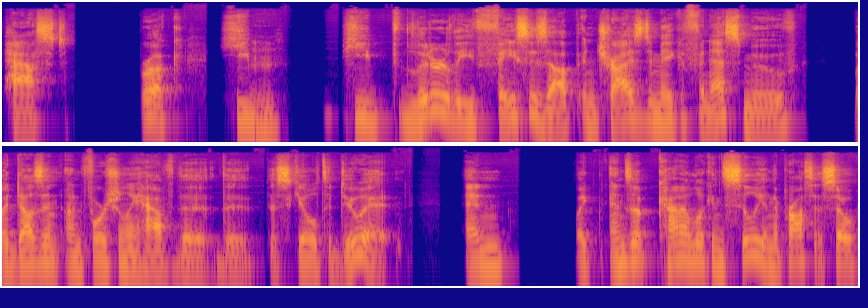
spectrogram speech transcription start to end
past Brooke. He Mhm. he literally faces up and tries to make a finesse move, but doesn't unfortunately have the the the skill to do it, and like ends up kind of looking silly in the process. So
